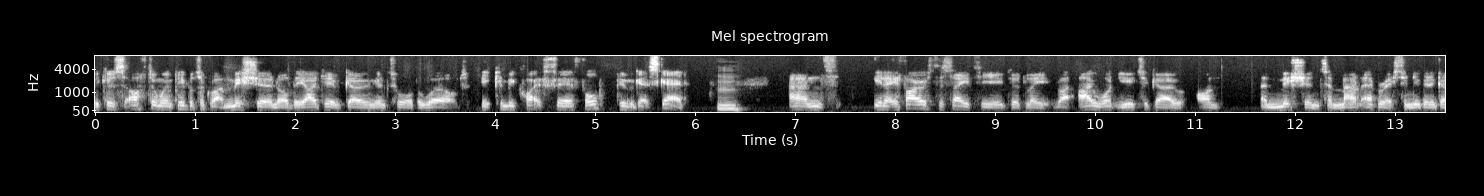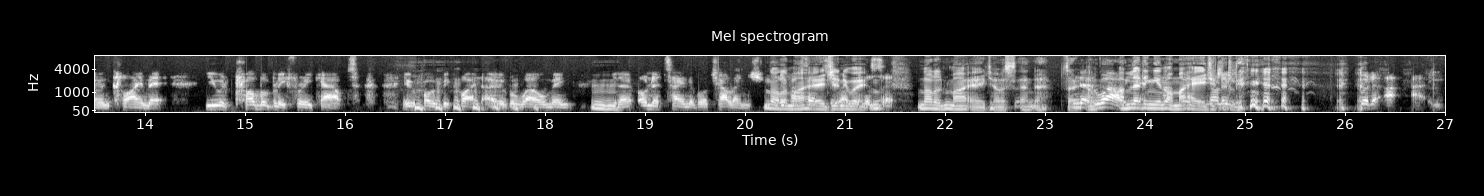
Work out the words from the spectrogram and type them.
because often when people talk about mission or the idea of going into all the world, it can be quite fearful. People get scared. Mm. And, you know, if I was to say to you, Dudley, right, I want you to go on a mission to Mount Everest and you're going to go and climb it, you would probably freak out. It would probably be quite an overwhelming, mm-hmm. you know, unattainable challenge. Not at my age, anyway. Say, not at my age. I was, uh, sorry, no, I'm, I'm letting in on my age. But I, I,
